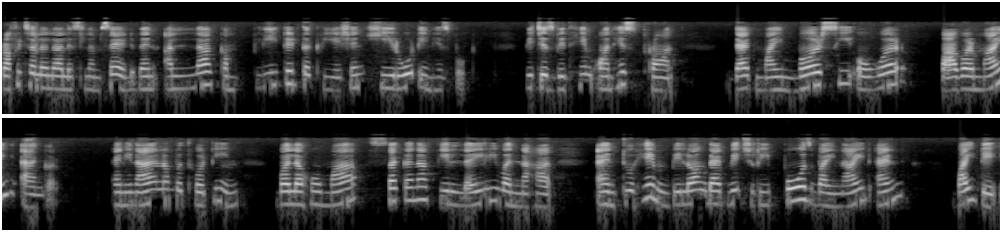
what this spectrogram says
Prophet said, When Allah completed the creation, He wrote in His book, which is with Him on His throne, that my mercy overpower my anger. And in ayah number 13, وَلَهُ مَا sakana fil layli wan nahar and to him belong that which repose by night and by day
